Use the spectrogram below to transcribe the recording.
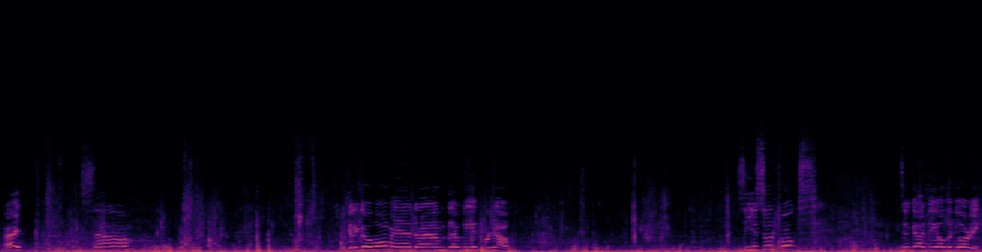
Alright. So we're gonna go home and um, that'll be it for now. See you soon, folks. To God be all the glory.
